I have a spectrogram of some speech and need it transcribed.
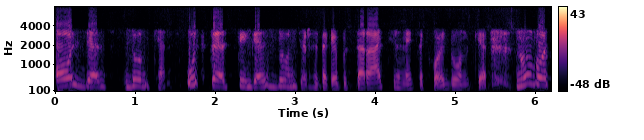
Ольден Дункер. Устетигес Дункер, это как бы старательный такой Дункер. Ну вот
